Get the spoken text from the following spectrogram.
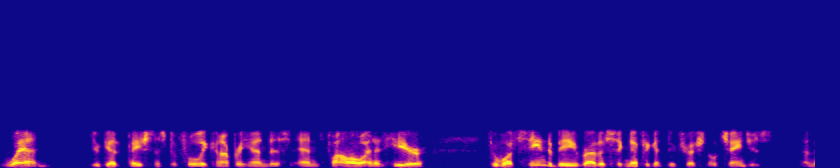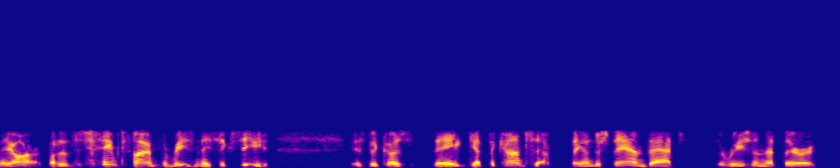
when you get patients to fully comprehend this and follow and adhere to what seem to be rather significant nutritional changes. And they are. But at the same time, the reason they succeed is because they get the concept. They understand that the reason that they're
